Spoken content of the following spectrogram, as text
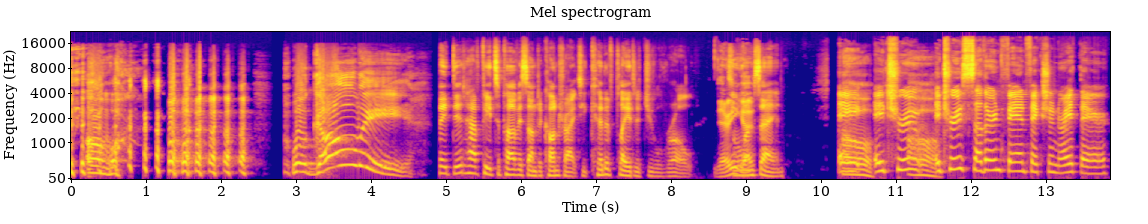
Oh, well, golly. They did have Peter Purves under contract. He could have played a dual role. There That's you all go. I'm saying. A Oh, a true oh. a true southern fan fiction right there.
